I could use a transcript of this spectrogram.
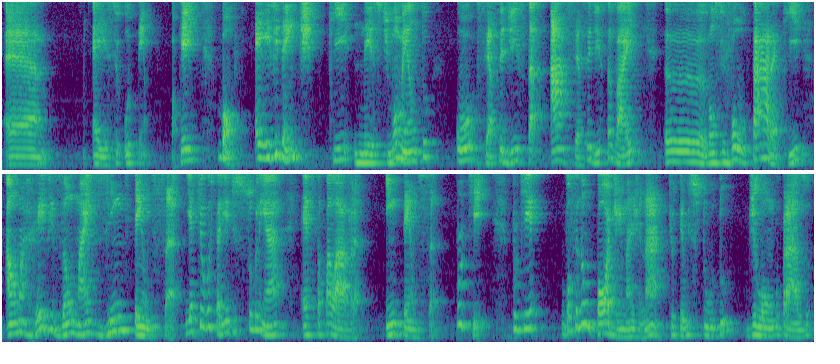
é, é esse o tempo, ok? Bom, é evidente que neste momento o CACDista, a CACDista vai Uh, vão se voltar aqui a uma revisão mais intensa. E aqui eu gostaria de sublinhar esta palavra, intensa. Por quê? Porque você não pode imaginar que o teu estudo de longo prazo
